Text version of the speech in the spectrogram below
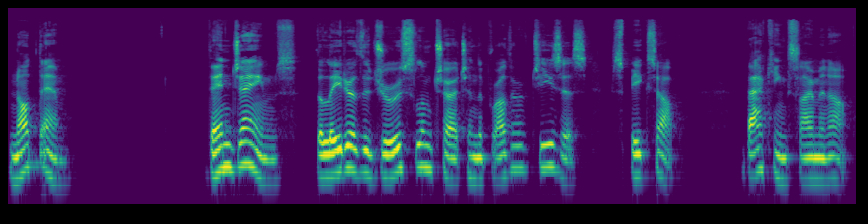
not them. Then James, the leader of the Jerusalem church and the brother of Jesus, speaks up, backing Simon up.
